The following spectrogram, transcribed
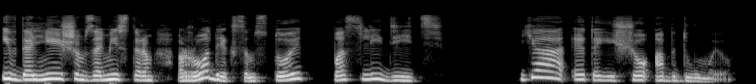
и в дальнейшем за мистером Родриксом стоит последить. Я это еще обдумаю.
